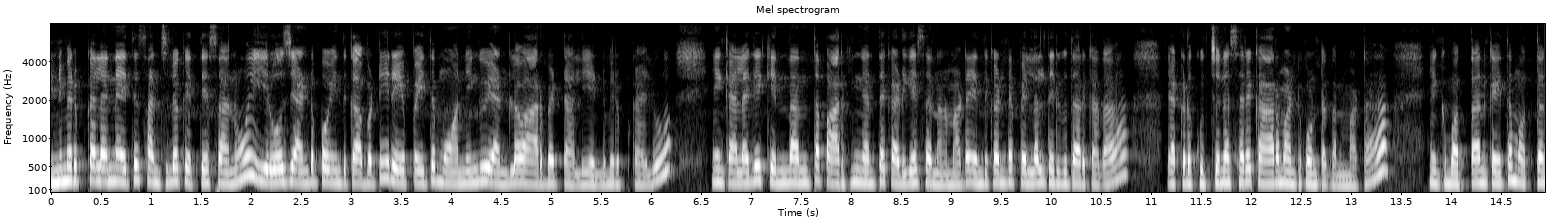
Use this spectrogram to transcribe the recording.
ఎండుమిరపకాయలన్నీ అయితే సంచిలోకి ఎత్తేసాను. ఈరోజు ఎండపోయింది కాబట్టి రేపైతే మార్నింగ్ ఎండలో ఆరబెట్టాలి ఎండుమిరపకాయలు. ఇంకా అలాగే కింద అంతా పార్కింగ్ అంతా కడిగేశాను అనమాట ఎందుకంటే పిల్లలు తిరుగుతారు కదా ఎక్కడ కూర్చున్నా సరే కారం అంటుకుంటుంది అనమాట ఇంకా మొత్తానికైతే మొత్తం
